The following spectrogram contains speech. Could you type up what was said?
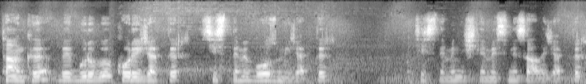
tankı ve grubu koruyacaktır. Sistemi bozmayacaktır. Sistemin işlemesini sağlayacaktır.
